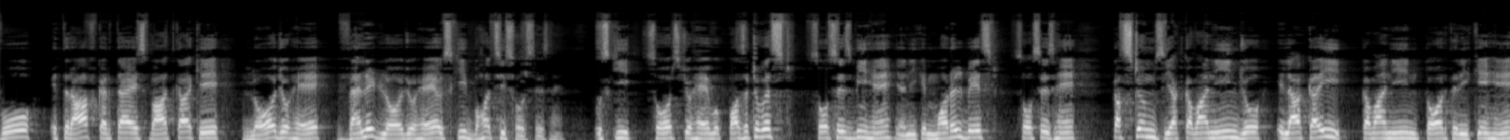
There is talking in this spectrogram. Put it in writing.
وہ اطراف کرتا ہے اس بات کا کہ لا جو ہے ویلڈ لا جو ہے اس کی بہت سی سورسز ہیں اس کی سورس جو ہے وہ پازیٹیوسٹ سورسز بھی ہیں یعنی کہ مورل بیسڈ سورسز ہیں کسٹمز یا قوانین جو علاقائی قوانین طور طریقے ہیں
